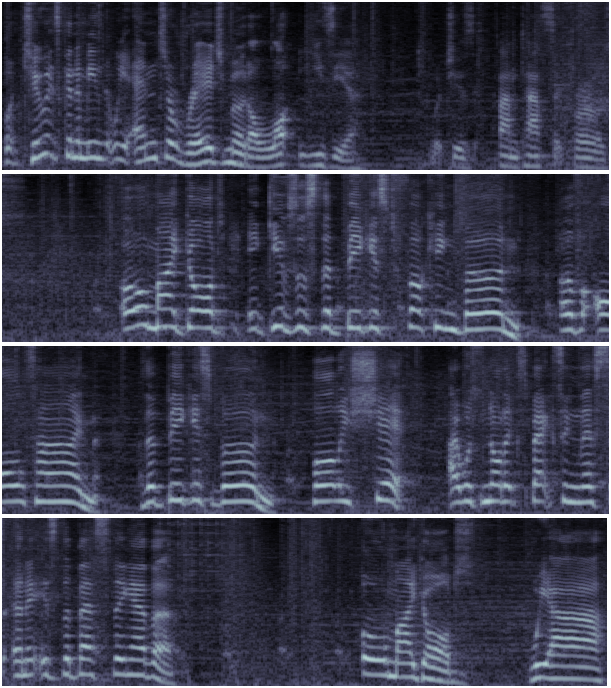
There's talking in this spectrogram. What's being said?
But two, it's going to mean that we enter rage mode a lot easier which is fantastic for us. Oh my god, it gives us the biggest fucking burn of all time. The biggest burn. Holy shit. I was not expecting this, and it is the best thing ever. Oh my god. We are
